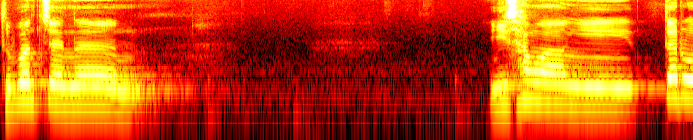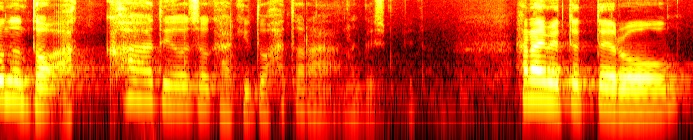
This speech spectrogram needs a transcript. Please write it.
두 번째는 이 상황이 때로는 더 악화되어져 가기도 하더라는 것입니다. 하나님의 뜻대로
